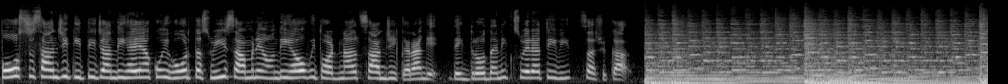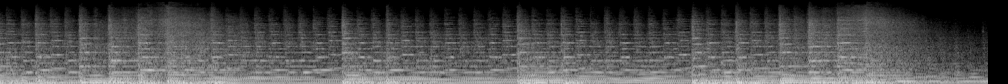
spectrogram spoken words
ਪੋਸਟ ਸਾਂਝੀ ਕੀਤੀ ਜਾਂਦੀ ਹੈ ਜਾਂ ਕੋਈ ਹੋਰ ਤਸਵੀਰ ਸਾਹਮਣੇ ਆਉਂਦੀ ਹੈ, ਉਹ ਵੀ ਤੁਹਾਡੇ ਨਾਲ ਸਾਂਝੀ ਕਰਾਂਗੇ। ਦੇਖਦੇ ਰਹੋ ਦੈਨਿਕ ਸਵੇਰਾ ਟੀਵੀ, ਸਤਿ ਸ਼੍ਰੀ ਅਕਾਲ।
